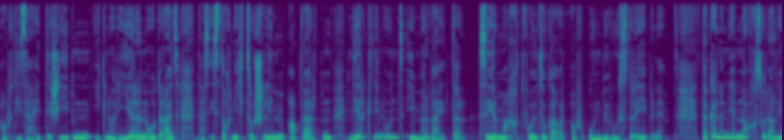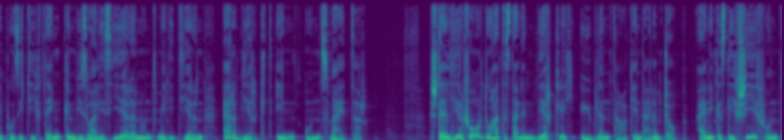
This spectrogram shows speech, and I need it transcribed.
auf die Seite schieben, ignorieren oder als das ist doch nicht so schlimm abwerten, wirkt in uns immer weiter sehr machtvoll sogar auf unbewusster Ebene. Da können wir noch so lange positiv denken, visualisieren und meditieren, er wirkt in uns weiter. Stell dir vor, du hattest einen wirklich üblen Tag in deinem Job. Einiges lief schief und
